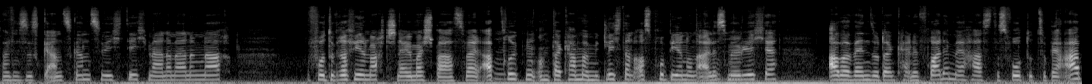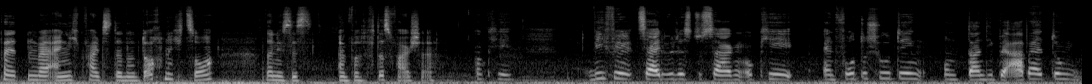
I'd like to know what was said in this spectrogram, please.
Weil das ist ganz, ganz wichtig, meiner Meinung nach. Fotografieren macht schnell mal Spaß, weil abdrücken und da kann man mit Lichtern ausprobieren und alles mhm. Mögliche. Aber wenn du dann keine Freude mehr hast, das Foto zu bearbeiten, weil eigentlich gefällt es dir dann doch nicht so, dann ist es einfach das Falsche. Okay. Wie viel Zeit würdest du sagen, okay, ein Fotoshooting und dann die Bearbeitung.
